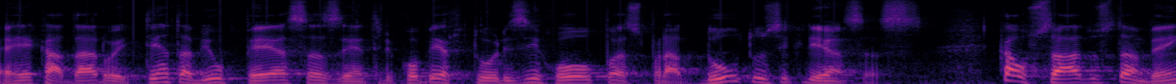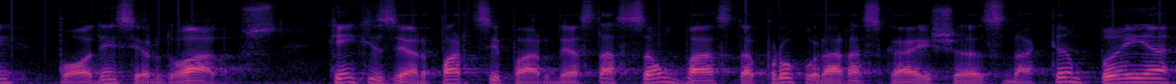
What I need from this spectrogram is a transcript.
é arrecadar 80 mil peças entre cobertores e roupas para adultos e crianças. Calçados também podem ser doados. Quem quiser participar desta ação, basta procurar as caixas da campanha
